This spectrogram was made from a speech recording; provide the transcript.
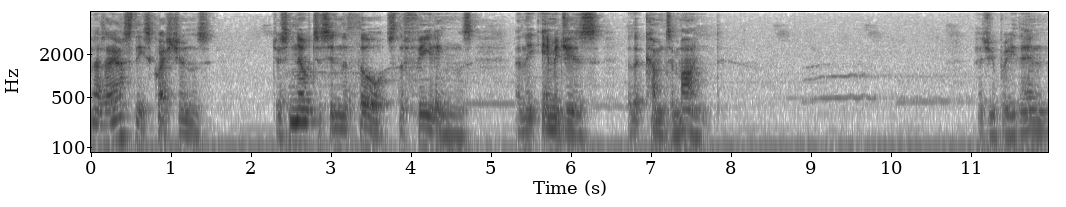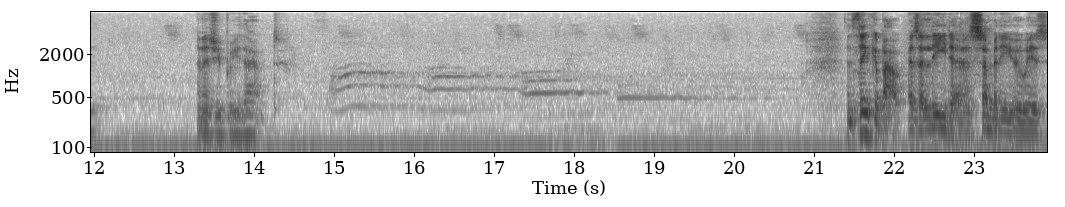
And as I ask these questions, Just noticing the thoughts, the feelings, and the images that come to mind. As you breathe in and as you breathe out. And think about as a leader, as somebody who is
